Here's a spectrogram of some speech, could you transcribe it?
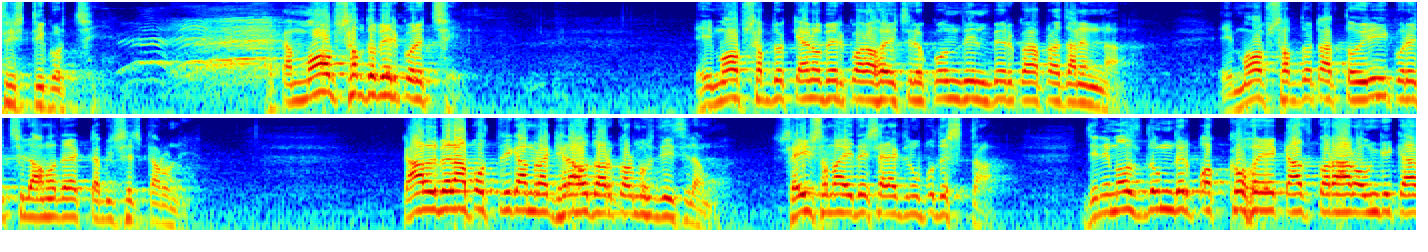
সৃষ্টি করছে। একটা মব শব্দ বের করেছে। এই মব শব্দ কেন বের করা হয়েছিল, কোন দিন বের করা আপনারা জানেন না। এই মব শব্দটা তৈরি করেছিল আমাদের একটা বিশেষ কারণে। কালবেলা পত্রিকা আমরা ঘেরাও দেওয়ার কর্মসূচি দিয়েছিলাম। সেই সময় দেশের একজন উপদেষ্টা, যিনি মজলুমদের পক্ষ হয়ে কাজ করার অঙ্গীকার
